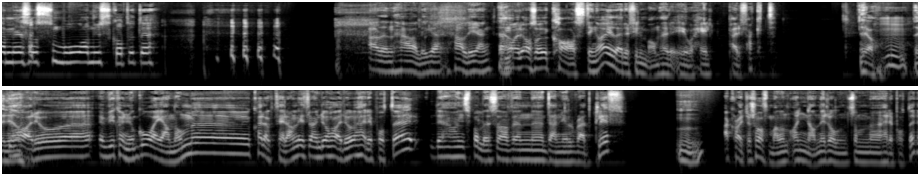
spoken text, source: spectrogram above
de er så små og nuskete, vet du. Ja, det er en herlig, herlig gjeng. De har, altså, castinga i disse filmene her er jo helt perfekt. ja. Den er det. har jo, eh, vi kan jo gå gjennom eh, karakterene litt. Du har jo Harry Potter. Det, han spilles av en eh, Daniel Radcliffe. Mm. Jeg klarer ikke å se for meg noen annen i rollen som eh, Harry Potter.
